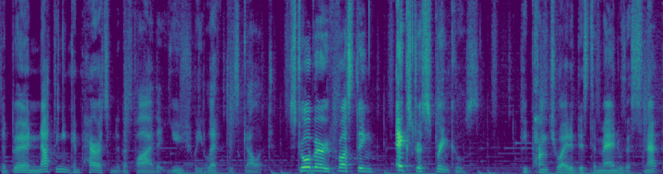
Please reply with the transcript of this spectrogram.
The burn nothing in comparison to the fire that usually left his gullet. Strawberry frosting, extra sprinkles. He punctuated this demand with a snap.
